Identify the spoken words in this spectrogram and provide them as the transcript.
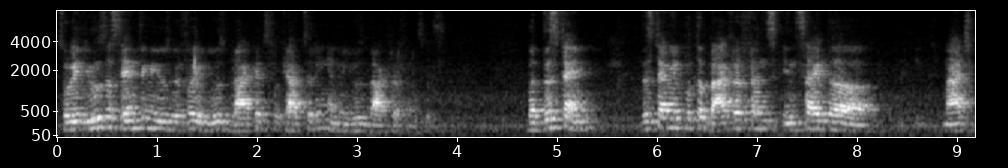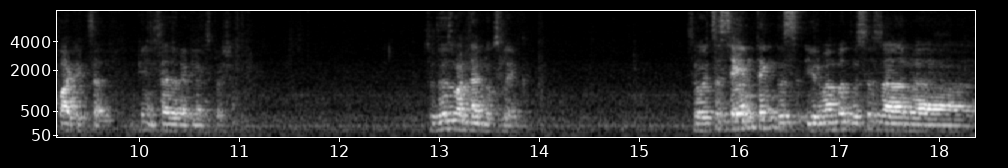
So we'll use the same thing we used before. We'll use brackets for capturing and we use back references. But this time, this time we'll put the back reference inside the match part itself, okay, inside the regular expression. So this is what that looks like. So it's the same thing. This you remember this is our uh,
